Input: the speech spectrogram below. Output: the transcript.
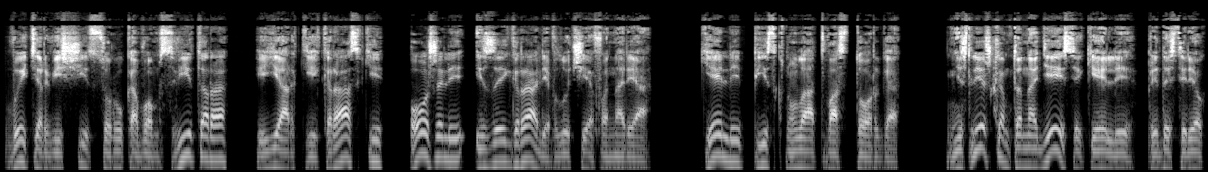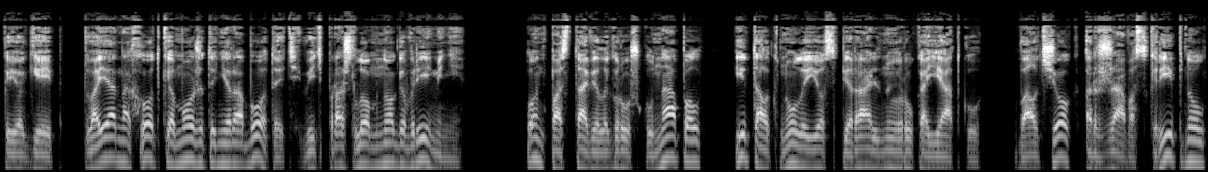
вытер вещицу рукавом свитера, и яркие краски ожили и заиграли в луче фонаря. Келли пискнула от восторга. «Не слишком-то надейся, Келли», — предостерег ее Гейб. «Твоя находка может и не работать, ведь прошло много времени». Он поставил игрушку на пол и толкнул ее спиральную рукоятку. Волчок ржаво скрипнул,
